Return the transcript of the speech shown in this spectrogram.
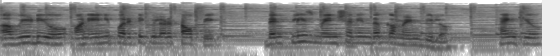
a video on any particular topic then please mention in the comment below. Thank you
